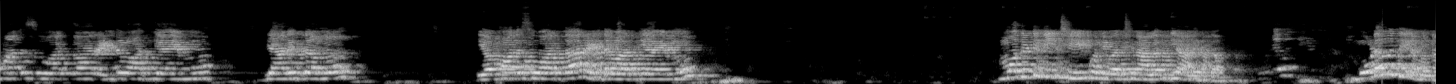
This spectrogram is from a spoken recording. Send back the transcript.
సువార్త రెండవ అధ్యాయము. ధ్యానిద్దాము యోహాను సువార్త రెండవ అధ్యాయము. మొదటి నుంచి కొన్ని వచనాలను ధ్యానిద్దాం. మూడవ దినమున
